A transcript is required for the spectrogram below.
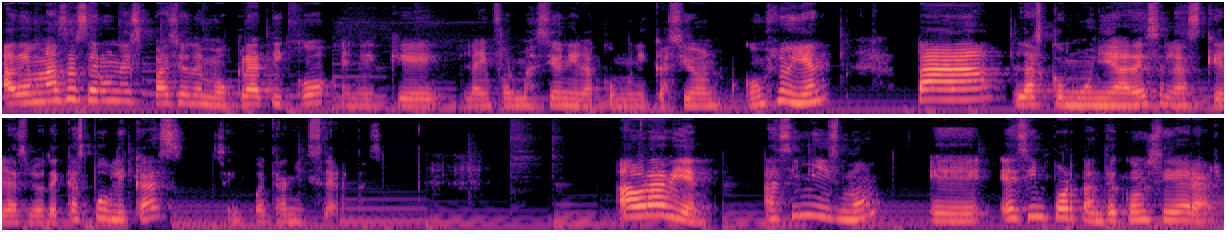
además de ser un espacio democrático en el que la información y la comunicación confluyen para las comunidades en las que las bibliotecas públicas se encuentran insertas. Ahora bien, asimismo, eh, es importante considerar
